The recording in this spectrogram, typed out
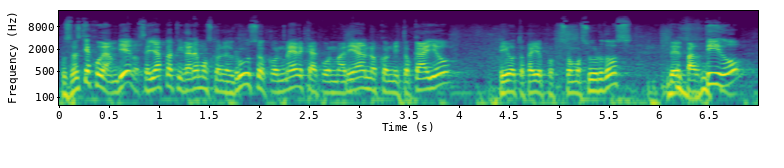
pues ves que juegan bien. O sea, ya platicaremos con el ruso, con Merca, con Mariano, con mi tocayo. Digo tocayo porque somos zurdos del partido.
